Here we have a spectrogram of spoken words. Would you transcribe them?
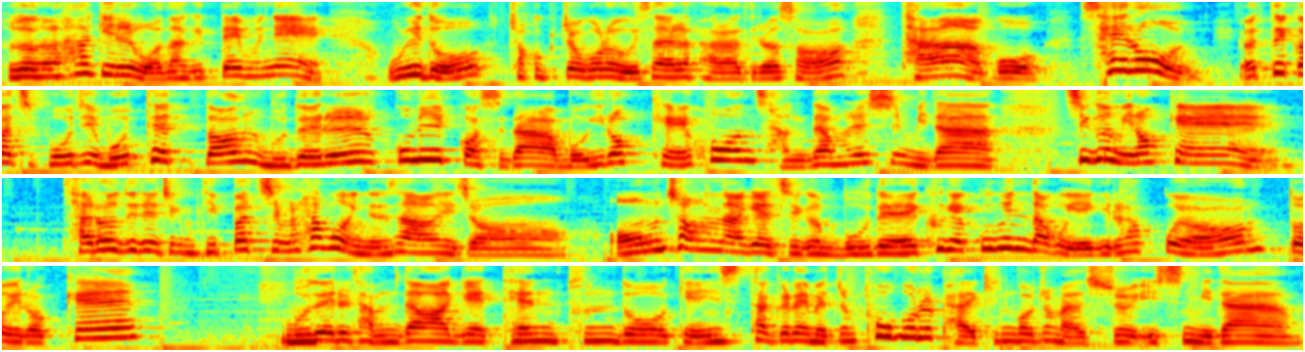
도전을 하기를 원하기 때문에 우리도 적극적으로 의사를 받아들여서 다양하고 새로운 여태까지 보지 못했던 무대를 꾸밀 것이다. 뭐 이렇게 호언 장담을 했습니다. 지금 이렇게 자료들이 지금 뒷받침을 하고 있는 상황이죠. 엄청나게 지금 무대에 크게 꾸민다고 얘기를 했고요. 또 이렇게 무대를 담당하게 된 분도 이렇게 인스타그램에 좀 포부를 밝힌 걸좀알 수 있습니다.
